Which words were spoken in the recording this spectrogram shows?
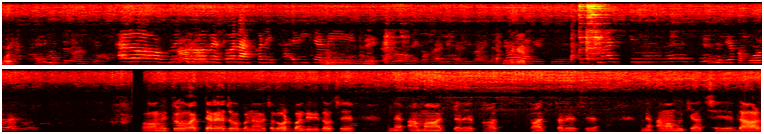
બોલ તો મિત્રો અત્યારે જો બનાવે છે લોટ બાંધી દીધો છે અને આમાં અત્યારે ભાત ભાત ચડે છે અને આમાં મૂક્યા છે દાળ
